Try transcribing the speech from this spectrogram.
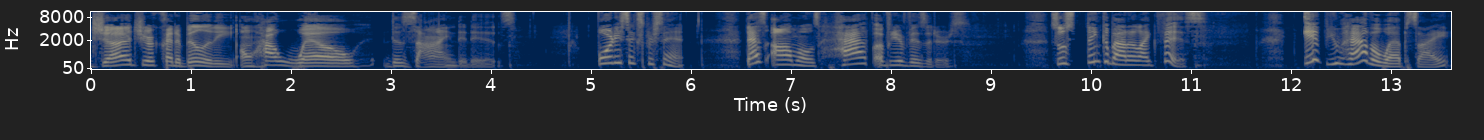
judge your credibility on how well designed it is. 46%. That's almost half of your visitors. So think about it like this if you have a website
